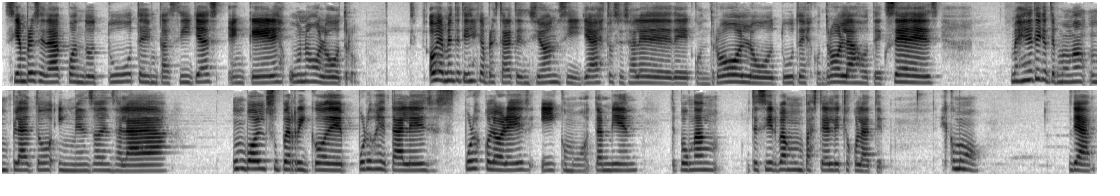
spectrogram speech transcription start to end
siempre se da cuando tú te encasillas en que eres uno o lo otro. Obviamente tienes que prestar atención si ya esto se sale de, control o tú te descontrolas o te excedes. Imagínate que te pongan un plato inmenso de ensalada, un bol súper rico de puros vegetales, puros colores y como también te pongan, te sirvan un pastel de chocolate. Es como, ya,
